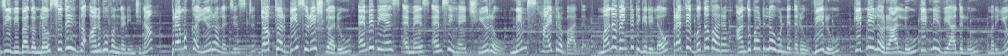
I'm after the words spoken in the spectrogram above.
యూరాలజీ విభాగంలో సుదీర్ఘ అనుభవం గడించిన ప్రముఖ యూరాలజిస్ట్ డాక్టర్ బి సురేష్ గారు MBBS MS MCH uro NIMS Hyderabad. మన వెంకటగిరిలో ప్రతి బుధవారం అందుబాటులో ఉండెదరు. వీరు కిడ్నీలో రాళ్ళు కిడ్నీ వ్యాధులు మరియు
